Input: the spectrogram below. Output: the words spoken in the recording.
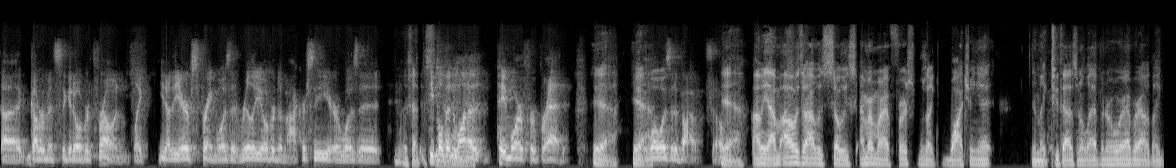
uh, governments to get overthrown. Like you know, the Arab Spring was it really over democracy or was it was people didn't want to pay more for bread? yeah yeah What was it about? So Yeah, I mean, I'm, I was, I was so. I remember when I first was like watching it in like 2011 or wherever. I would like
